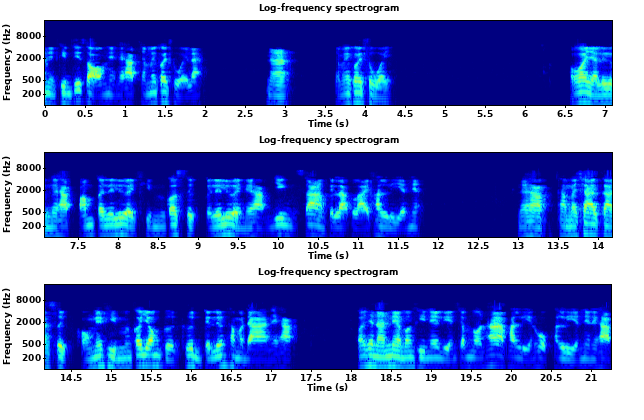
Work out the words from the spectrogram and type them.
เนี่ยพิมพ์ที่สองเนี่ยนะครับ จะไม่ค่อยสวยแล้วนะ จะไม่ค่อยสวย เพราะว่าอย่าลืมนะครับ ปั๊มไปเรื่อยๆพิมพ์ก็สึกไปเรื่อยๆนะครับ ยิ่งสร้างเป็นหลากหลายพันเหรียญเนี่ยนะครับ ธรรมชาติการสึกของแม่พิมพ์มันก็ย่อมเกิดขึ้นเป็นเรื่องธรรมดานะครับ เพราะฉะนั้นเนี่ยบางทีในเหรียญจำนวนห้าพันเหรียญหกพันเหรียญเนี่ยนะครับ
